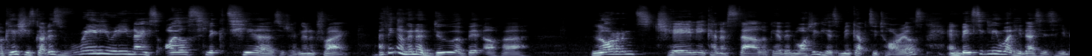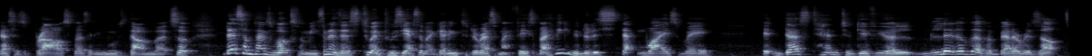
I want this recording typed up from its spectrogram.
Okay, she's got this really, really nice oil slick tears, which I'm going to try. I think I'm going to do a bit of a Lawrence Chaney kind of style, okay? I've been watching his makeup tutorials, and basically what he does is he does his brows first and he moves downward. So that sometimes works for me. Sometimes it's too enthusiastic about getting to the rest of my face, but I think if you do this stepwise way, it does tend to give you a little bit of a better result,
